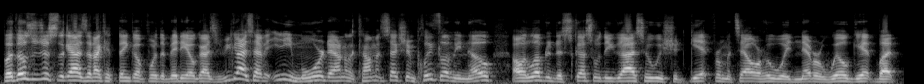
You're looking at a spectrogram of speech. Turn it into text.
But those are just the guys that I could think of for the video, guys. If you guys have any more down in the comment section, please let me know. I would love to discuss with you guys who we should get from Mattel or who we never will get. But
